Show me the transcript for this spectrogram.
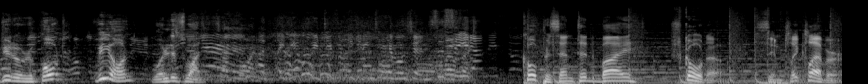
Bureau Report, WION, World is One. Co-presented by Skoda. Simply clever.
